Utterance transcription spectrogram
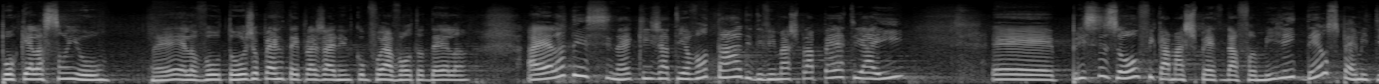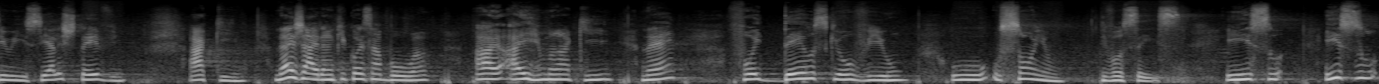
Porque ela sonhou, né? Ela voltou. Hoje eu perguntei para a Jairene como foi a volta dela. Aí ela disse, né, que já tinha vontade de vir mais para perto e aí é, precisou ficar mais perto da família e Deus permitiu isso. E ela esteve aqui. Né, Jairan? Que coisa boa. A, a irmã aqui, né? Foi Deus que ouviu o, o sonho de vocês. E isso, isso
